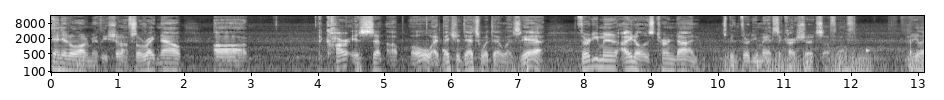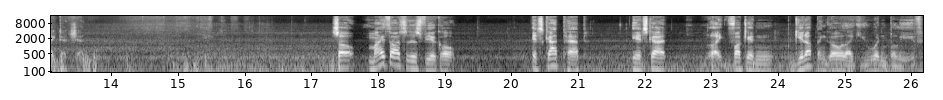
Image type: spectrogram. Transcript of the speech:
and it'll automatically shut off. So right now, uh, the car is set up. Oh, I bet you that's what that was. Yeah, 30 minute idle is turned on. It's been 30 minutes. The car shut itself off. How do you like that shit? So, my thoughts of this vehicle it's got pep. It's got like fucking get up and go like you wouldn't believe.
